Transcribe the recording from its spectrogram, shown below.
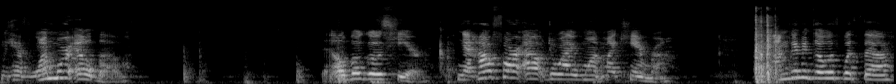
we have one more elbow. The elbow goes here. Now, how far out do I want my camera? I'm going to go with what the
